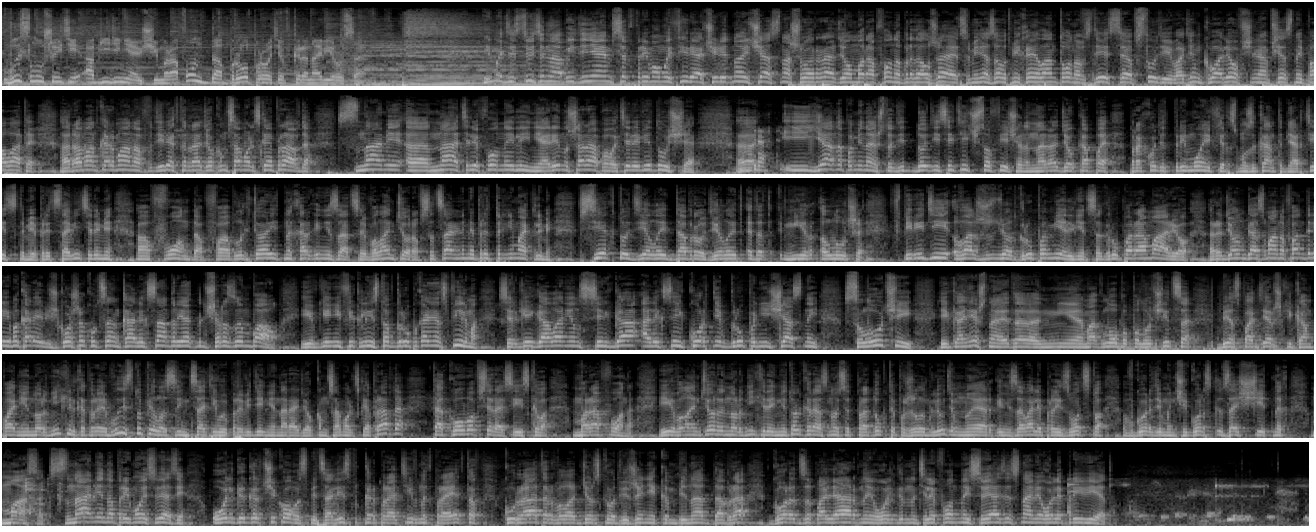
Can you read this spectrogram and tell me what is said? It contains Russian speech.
Вы слушаете объединяющий марафон «Добро против коронавируса». И мы действительно объединяемся в прямом эфире. Очередной час нашего радиомарафона продолжается. Меня зовут Михаил Антонов. Здесь э, в студии Вадим Ковалев, член общественной палаты. Роман Карманов, директор радио «Комсомольская правда». С нами э, на телефонной линии Арина Шарапова, телеведущая. Э, и я напоминаю, что до 10 часов вечера на радио КП проходит прямой эфир с музыкантами, артистами, представителями э, фондов, э, благотворительных организаций, волонтеров, социальными предпринимателями. Все, кто делает добро, делает этот мир лучше лучше. Впереди вас ждет группа «Мельница», группа «Ромарио», Родион Газманов, Андрей Макаревич, Гоша Куценко, Александр Яковлевич Розенбаум, Евгений Феклистов, группа «Конец фильма», Сергей Галанин, «Серьга», Алексей Кортнев, группа «Несчастный случай». И, конечно, это не могло бы получиться без поддержки компании «Норникель», которая выступила с инициативой проведения на радио «Комсомольская правда» такого всероссийского марафона. И волонтеры «Норникеля» не только разносят продукты пожилым людям, но и организовали производство в городе Мончегорск защитных масок. С нами на прямой связи Ольга Горчакова, специалист корпоративных проектов, куратор волонтерского движения «Комбинат добра», город Заполярный. Ольга на телефонной связи с нами. Оля, привет.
